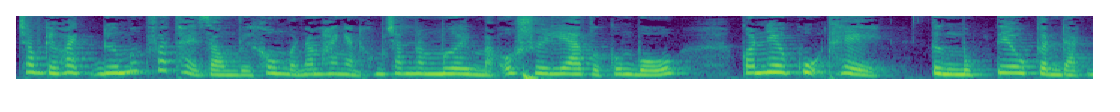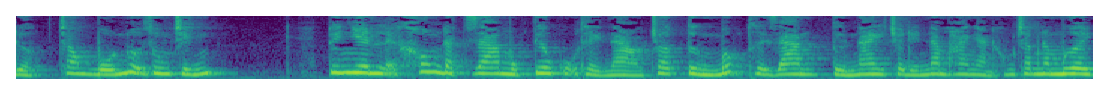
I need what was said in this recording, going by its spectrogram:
Trong kế hoạch đưa mức phát thải dòng về không vào năm 2050 mà Australia vừa công bố, có nêu cụ thể từng mục tiêu cần đạt được trong 4 nội dung chính. Tuy nhiên lại không đặt ra mục tiêu cụ thể nào cho từng mốc thời gian từ nay cho đến năm 2050.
